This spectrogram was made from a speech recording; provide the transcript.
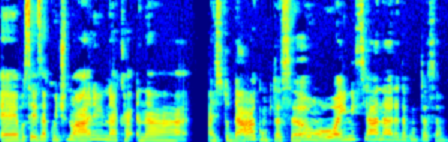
é, vocês a continuarem na, na, a estudar a computação ou a iniciar na área da computação.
